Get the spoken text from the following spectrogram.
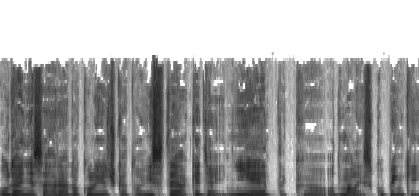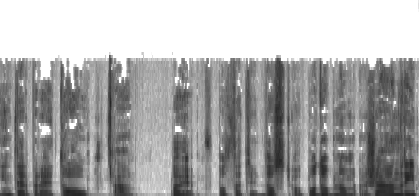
Údajne sa hrá do koliečka to isté a keď aj nie, tak e, od malej skupinky interpretov a to je v podstate dosť o podobnom žánri,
